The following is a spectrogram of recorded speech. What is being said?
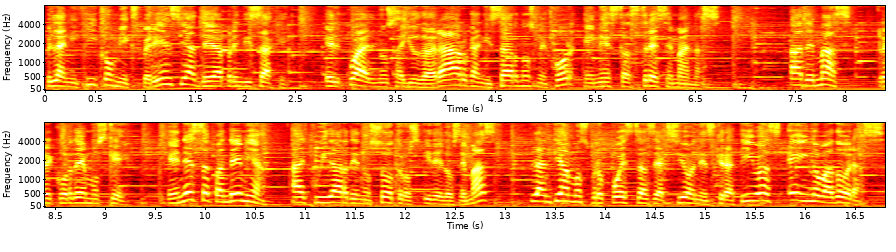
Planifico mi experiencia de aprendizaje, el cual nos ayudará a organizarnos mejor en estas tres semanas. Además, recordemos que en esta pandemia, al cuidar de nosotros y de los demás, planteamos propuestas de acciones creativas e innovadoras.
